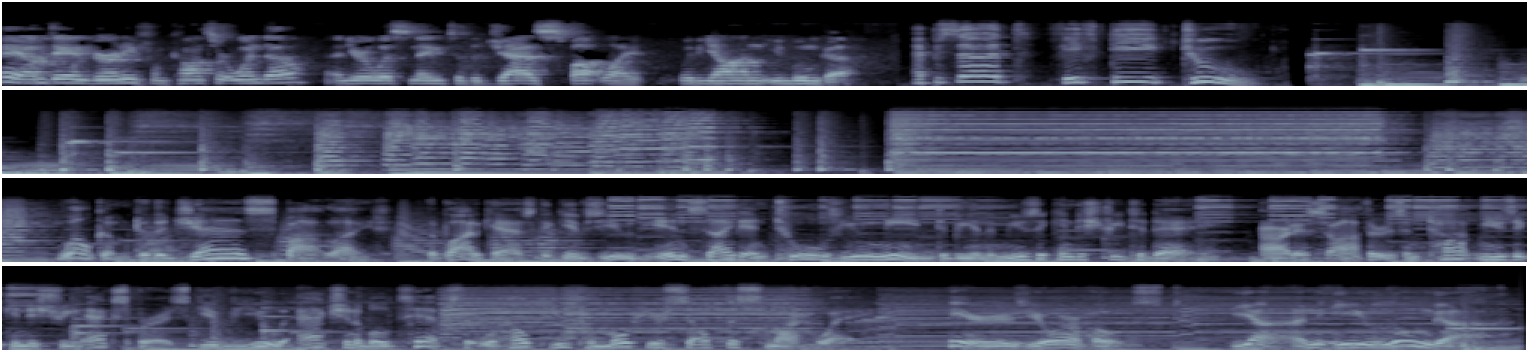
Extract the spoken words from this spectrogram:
Hey, I'm Dan Gurney from Concert Window, and you're listening to the Jazz Spotlight with Jan Ilunga. Episode 52. Welcome to the Jazz Spotlight, the podcast that gives you the insight and tools you need to be in the music industry today. Artists, authors, and top music industry experts give you actionable tips that will help you promote yourself the smart way. Here's your host, Jan Ilunga.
